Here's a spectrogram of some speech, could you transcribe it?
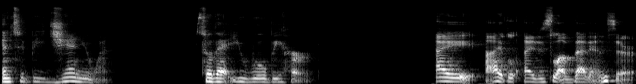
and to be genuine so that you will be heard. I, I, I just love that answer.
